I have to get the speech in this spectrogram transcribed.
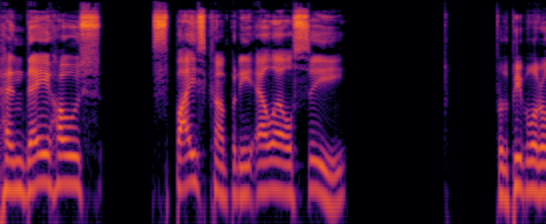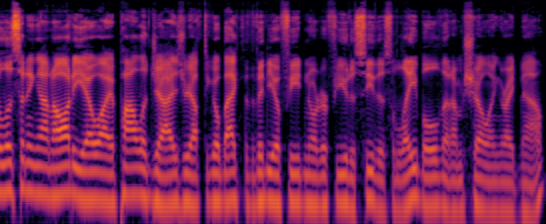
Pendejos Spice Company LLC. For the people that are listening on audio, I apologize. You have to go back to the video feed in order for you to see this label that I'm showing right now.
